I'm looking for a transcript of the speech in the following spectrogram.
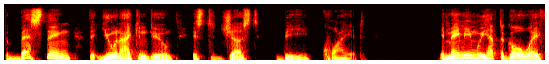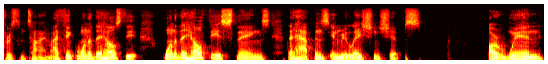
The best thing that you and I can do is to just be quiet. It may mean we have to go away for some time. I think one of the healthy one of the healthiest things that happens in relationships are when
